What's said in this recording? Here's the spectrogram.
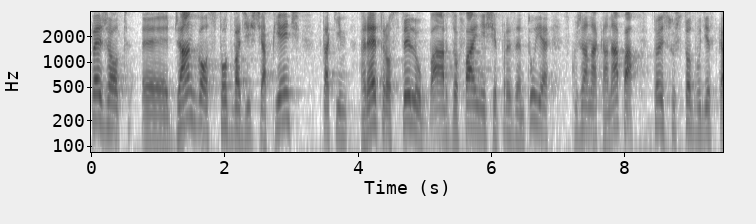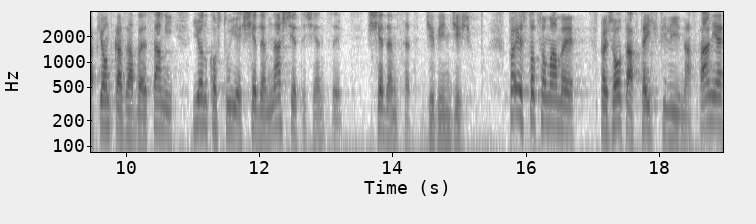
Peugeot e, Django 125 w takim retro stylu, bardzo fajnie się prezentuje, skórzana kanapa. To jest już 125 z ABS-ami i on kosztuje 17 790. To jest to, co mamy z Peugeota w tej chwili na stanie.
